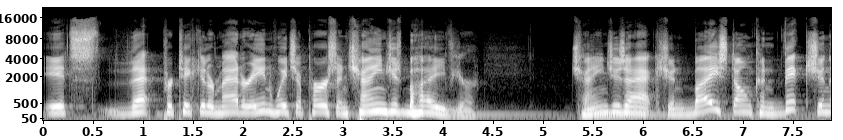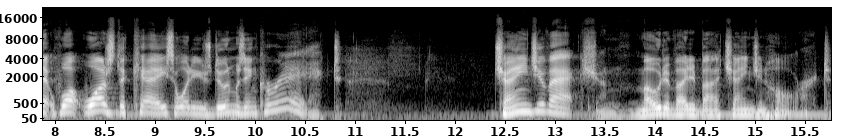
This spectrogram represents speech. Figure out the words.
It's that particular matter in which a person changes behavior, changes action based on conviction that what was the case, or what he was doing was incorrect. Change of action motivated by a change in heart.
